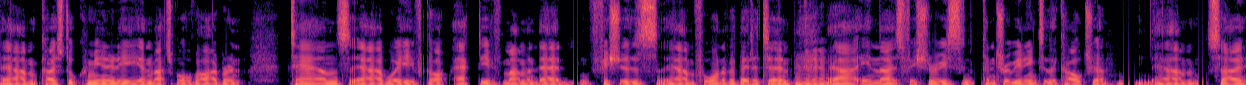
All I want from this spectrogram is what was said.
um, coastal community and much more vibrant towns uh, where you've got active mum and dad fishers, um, for want of a better term, Yeah. uh, in those fisheries contributing to the culture. Um, so,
